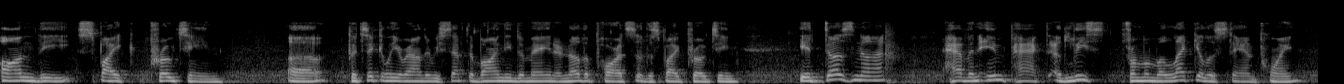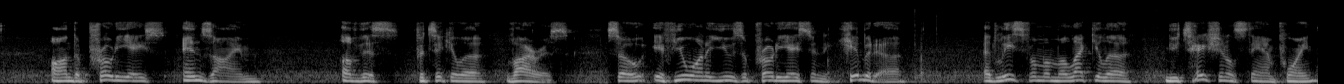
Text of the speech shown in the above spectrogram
on the spike protein, uh, particularly around the receptor binding domain and other parts of the spike protein, it does not have an impact, at least from a molecular standpoint, on the protease enzyme of this particular virus. So if you want to use a protease inhibitor, at least from a molecular mutational standpoint,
